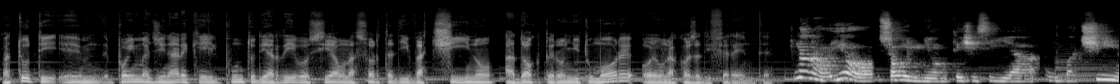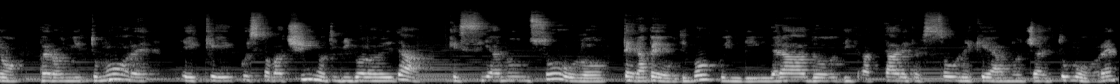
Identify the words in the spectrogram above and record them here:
Ma tu ti eh, puoi immaginare che il punto di arrivo sia una sorta di vaccino ad hoc per ogni tumore o è una cosa differente? No, no, io sogno che ci sia un vaccino per ogni tumore e che questo vaccino, ti dico la verità, che sia non solo terapeutico, quindi in grado di trattare persone che hanno già il tumore,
